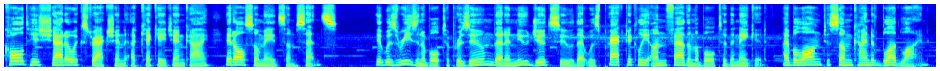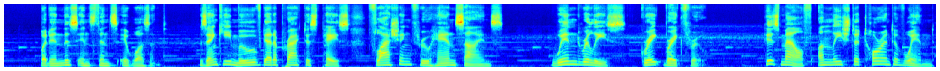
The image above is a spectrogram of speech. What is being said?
called his shadow extraction a Kekkei it also made some sense. It was reasonable to presume that a new jutsu that was practically unfathomable to the naked, eye belonged to some kind of bloodline. But in this instance, it wasn't. Zenki moved at a practiced pace, flashing through hand signs. Wind release, great breakthrough. His mouth unleashed a torrent of wind,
